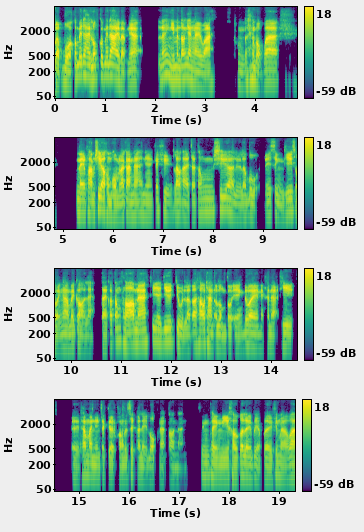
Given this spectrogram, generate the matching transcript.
แบบบวกก็ไม่ได้ลบก็ไม่ได้แบบเนี้ย แล้วอย่างนี้มันต้องยังไงวะ ผมก็เลยบอกว่าในความเชื่อของผมแล้วกันนะอันนี้ก็คือเราอาจจะต้องเชื่อหรือระบุในสิ่งที่สวยงามไว้ก่อนแหละ แต่ก็ต้องพร้อมนะ ที่จะยืดหยุ่นแล้วก็เท่าทันอารมณ์ตัวเองด้วยในขณะที่เออถ้ามันยังจะเกิดความรู้สึกอะไรลบนะตอนนั้น ซึ่งเพลงนี้เขาก็เลยเปรียบเลยขึ้นมาว่า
